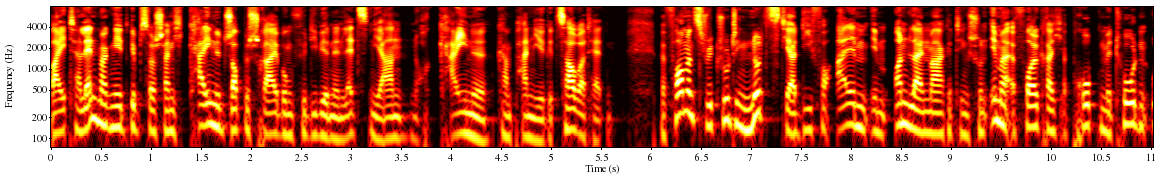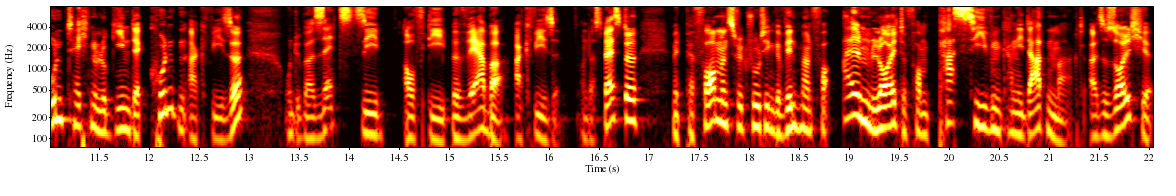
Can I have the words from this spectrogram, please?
Bei Talentmagnet gibt es wahrscheinlich keine Jobbeschreibung, für die wir in den letzten Jahren noch keine Kampagne gezaubert hätten. Performance Recruiting nutzt ja die vor allem im Online-Marketing schon immer erfolgreich erprobten Methoden und Technologien der Kundenakquise und übersetzt sie auf die Bewerberakquise. Und das Beste, mit Performance Recruiting gewinnt man vor allem Leute vom passiven Kandidatenmarkt, also solche,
